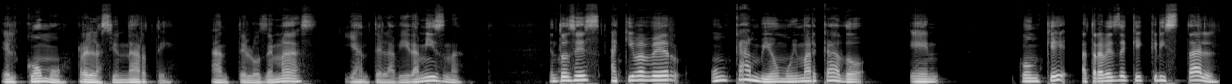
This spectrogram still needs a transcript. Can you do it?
el cómo relacionarte ante los demás y ante la vida misma. Entonces, aquí va a haber un cambio muy marcado en con qué, a través de qué cristal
